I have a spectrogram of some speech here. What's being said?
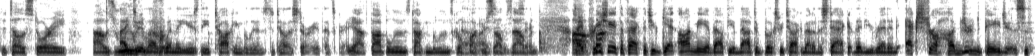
to tell a story. I was really I do love when they use the talking balloons to tell a story. That's great. Yeah, thought balloons, talking balloons. Go oh, fuck yourself, Zalben. I uh, appreciate but, the fact that you get on me about the amount of books we talk about in the stack, and then you read an extra hundred pages.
